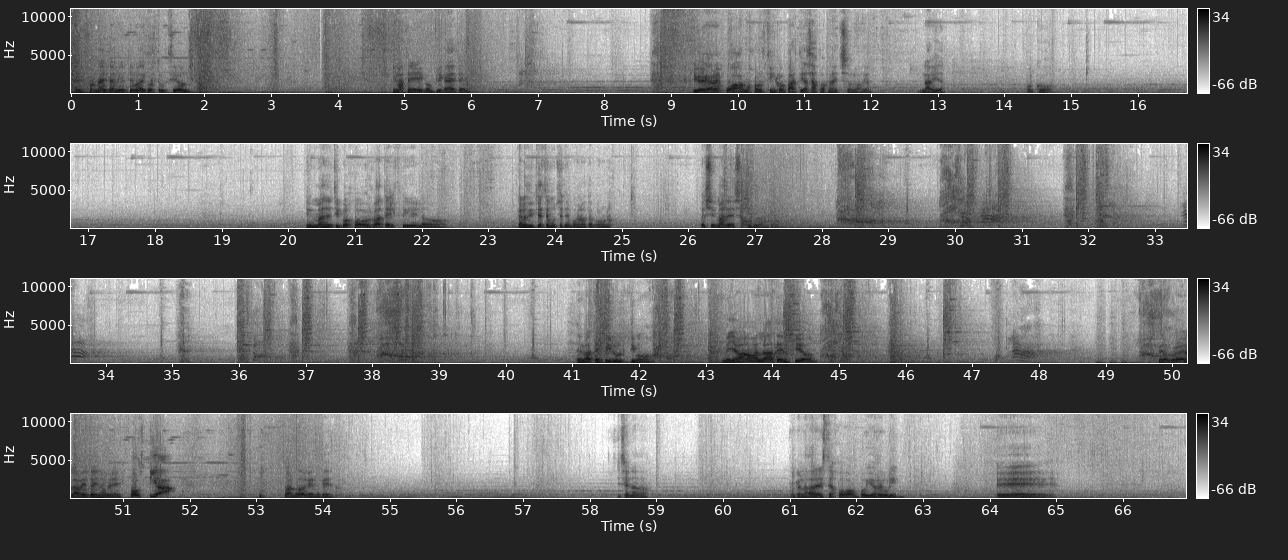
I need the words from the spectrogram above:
El Fortnite también el tema de construcción. Y me hace complicadete, ¿eh? Yo creo que habré jugado a lo mejor 5 partidas a Fortnite solo, ¿eh? En la vida. Un poco. Soy más de tipo juegos Battlefield o. Call of hace mucho tiempo que no toco uno. Pero soy más de ese tipo de juegos. El Battlefield último me llamaba más la atención. Pero probé la beta y no me. ¡Hostia! Bueno, que no que no. Sé nada. Porque nadar en este juego va un poquillo regulín. Eh.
